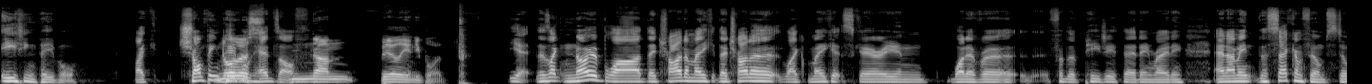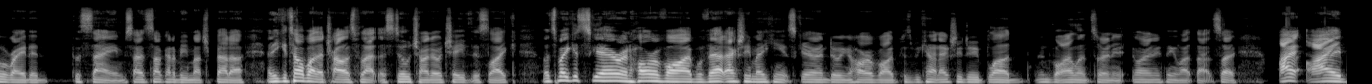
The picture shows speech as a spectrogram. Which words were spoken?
eating people, like chomping Not people's heads off. None, barely any blood. Yeah, there's like no blood. They try to make it. They try to like make it scary and whatever uh, for the PG-13 rating. And I mean, the second film's still rated the same, so it's not going to be much better. And you can tell by the trailers for that they're still trying to achieve this like let's make it scare and horror vibe without actually making it scare and doing a horror vibe because we can't actually do blood and violence or any, or anything like that. So I I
